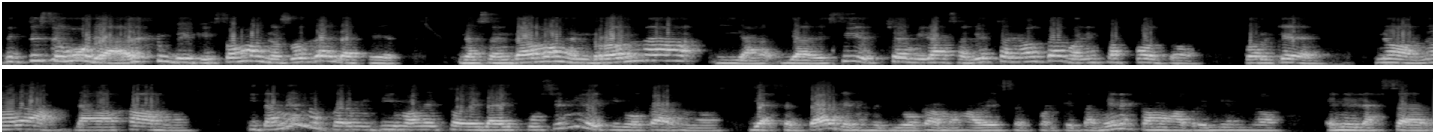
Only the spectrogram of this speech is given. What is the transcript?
estoy, segura de que somos nosotras las que nos sentamos en ronda y a, decir, che, mirá, salió esta nota con esta foto. ¿Por qué? No, no da, la bajamos. Y también nos permitimos esto de la discusión y de equivocarnos, y aceptar que nos equivocamos a veces, porque también estamos aprendiendo en el hacer.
